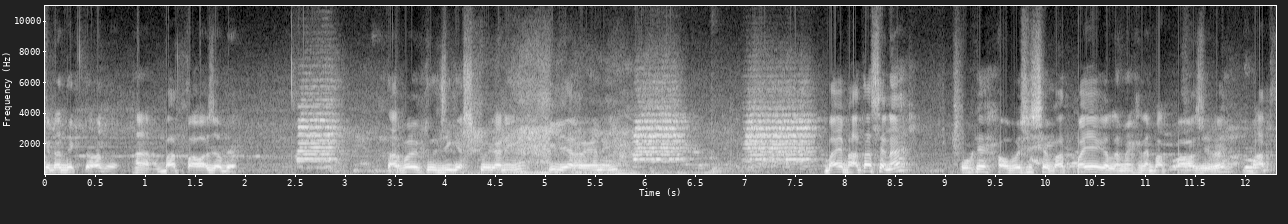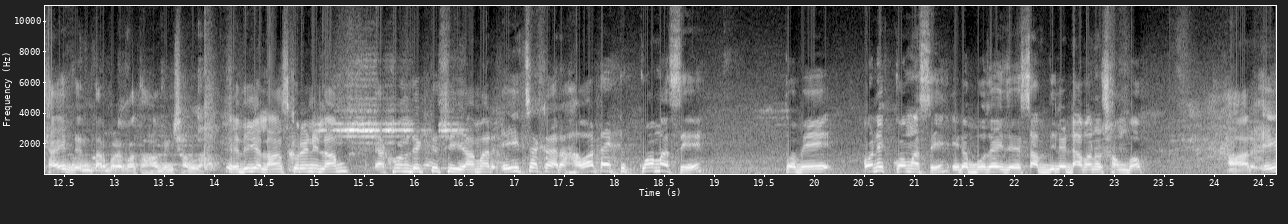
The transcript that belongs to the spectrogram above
সেটা দেখতে হবে। হ্যাঁ ভাত পাওয়া যাবে। তারপরে একটু জিজ্ঞেস করে নেই ক্লিয়ার হয়ে নেই। ভাই, ভাত আছে না? ওকে, অবশেষে ভাত পাইয়ে গেলাম, এখানে ভাত পাওয়া যাবে। ভাত খাই, দেন তারপরে কথা হবে, ইনশাল্লাহ। এদিকে লাঞ্চ করে নিলাম। এখন দেখতেছি আমার এই চাকার হাওয়াটা একটু কম আছে, তবে অনেক কম আছে। এটা বোঝাই যায়, চাপ দিলে ডাবানো সম্ভব। আর এই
